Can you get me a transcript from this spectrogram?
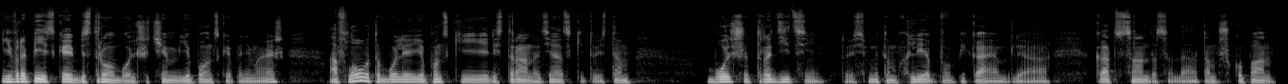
европейская бистро больше, чем японская, понимаешь? А Flow — это более японский ресторан, азиатский. То есть там больше традиций. То есть мы там хлеб выпекаем для Кацу Сандаса, да, там шокопан.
